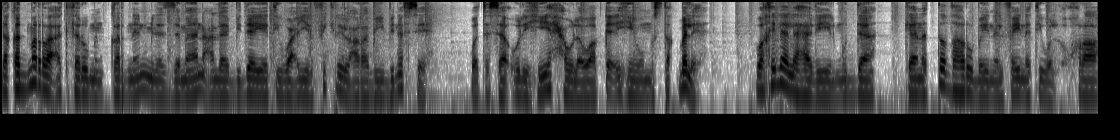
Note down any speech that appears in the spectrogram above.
لقد مر أكثر من قرن من الزمان على بداية وعي الفكر العربي بنفسه وتساؤله حول واقعه ومستقبله. وخلال هذه المدة كانت تظهر بين الفينة والأخرى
